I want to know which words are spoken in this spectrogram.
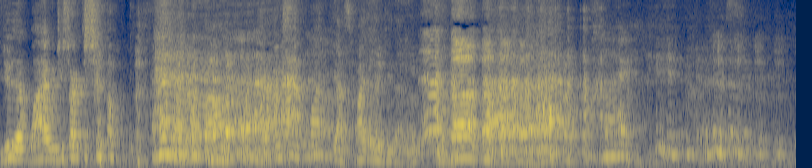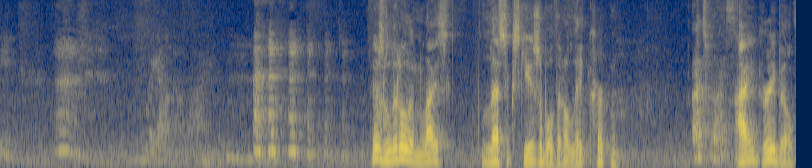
you do that. Why would you start the show?" Um, I "Why- yes, why did I do that? We all know why. There's little and less, less excusable than a late curtain. That's what I said. I agree, Bill.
